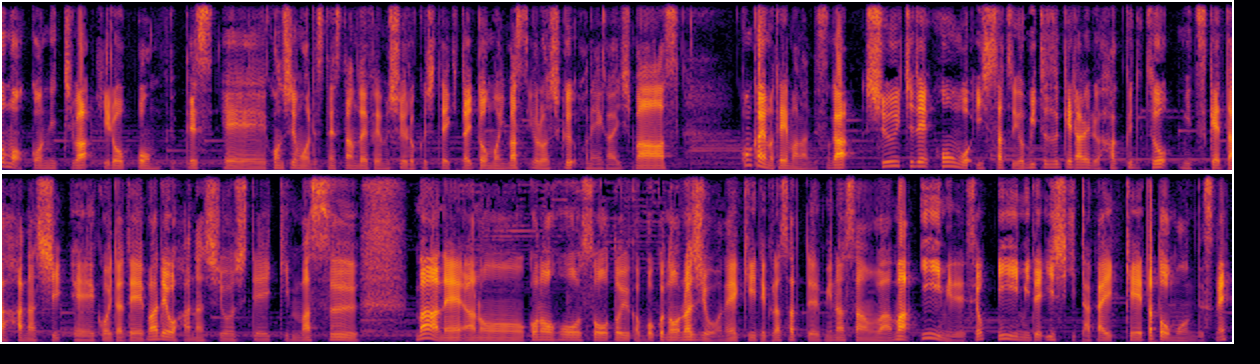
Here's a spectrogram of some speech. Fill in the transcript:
どうも、こんにちは。ヒロポンプです。えー、今週もですね、スタンド FM 収録していきたいと思います。よろしくお願いします。今回のテーマなんですが、週1で本を1冊読み続けられる白日を見つけた話、えー、こういったテーマでお話をしていきます。まあね、あのー、この放送というか僕のラジオをね、聞いてくださってる皆さんは、まあいい意味ですよ。いい意味で意識高い系だと思うんですね。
